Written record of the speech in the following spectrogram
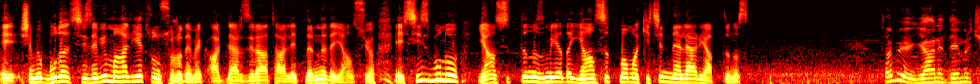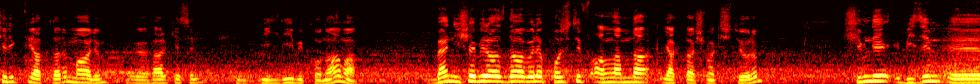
E, şimdi bu da size bir maliyet unsuru demek. Alpler ziraat aletlerine de yansıyor. E, siz bunu yansıttınız mı ya da yansıtmamak için neler yaptınız? Tabii yani demir çelik fiyatları malum e, herkesin bildiği bir konu ama ben işe biraz daha böyle pozitif anlamda yaklaşmak istiyorum. Şimdi bizim e,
